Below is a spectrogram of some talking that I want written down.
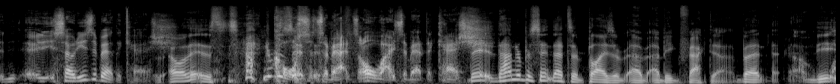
and, uh, so it is about the cash. Oh, there's of course, it's about. It's always about the cash. Hundred percent. That's a plays a, a, a big factor. But the, A,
